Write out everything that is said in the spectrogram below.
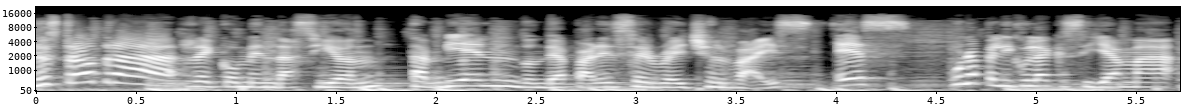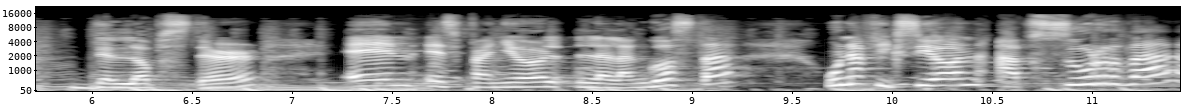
Nuestra otra recomendación, también donde aparece Rachel Weisz, es una película que se llama The Lobster, en español La Langosta, una ficción absurda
